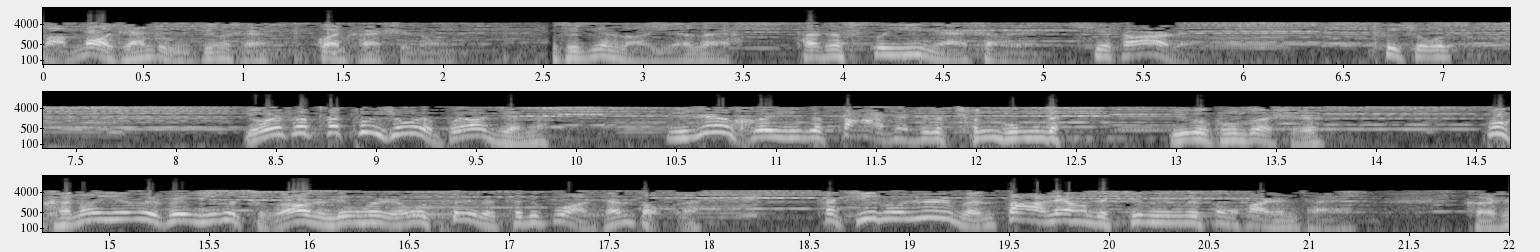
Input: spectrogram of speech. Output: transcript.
把冒险主义精神贯穿始终的。宫崎骏老爷子呀，他是四一年生人，七十二了，退休了。有人说他退休也不要紧呢，你任何一个大的这个成功的一个工作室，不可能因为说一个主要的灵魂人物退了，他就不往前走了。他集中日本大量的精英的动画人才，可是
